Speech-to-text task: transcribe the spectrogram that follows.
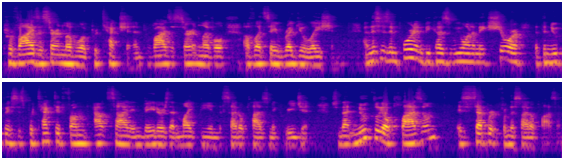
provides a certain level of protection and provides a certain level of, let's say, regulation. And this is important because we want to make sure that the nucleus is protected from outside invaders that might be in the cytoplasmic region. So that nucleoplasm is separate from the cytoplasm.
